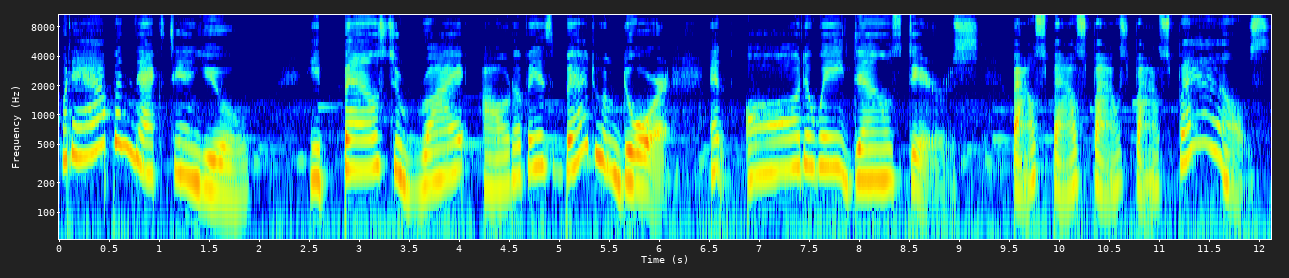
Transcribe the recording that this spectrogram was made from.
what happened next, can you? He bounced right out of his bedroom door and all the way downstairs. Bounce, bounce, bounce, bounce, bounce.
